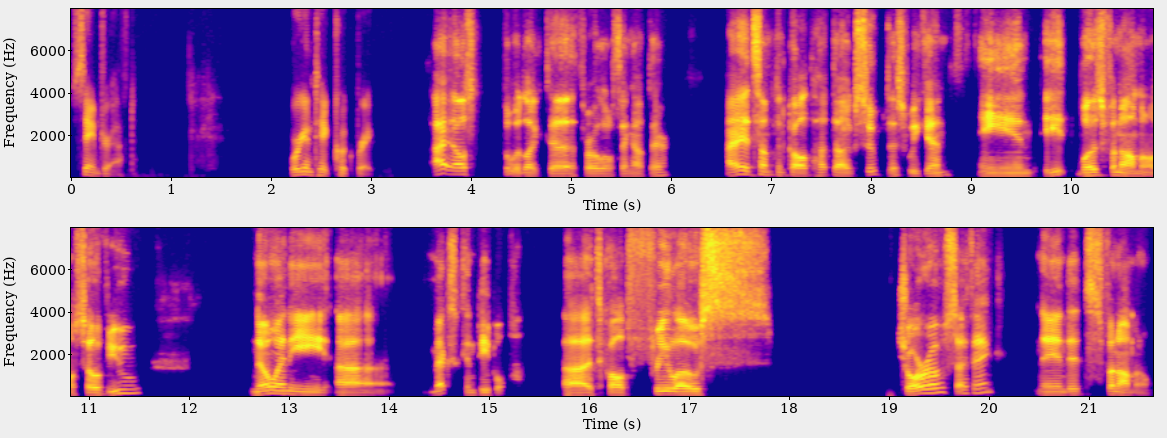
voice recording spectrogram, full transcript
Same draft. We're going to take a quick break. I also would like to throw a little thing out there. I had something called hot dog soup this weekend, and it was phenomenal. So if you know any uh, Mexican people, uh, it's called Frilos Churros, I think, and it's phenomenal.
